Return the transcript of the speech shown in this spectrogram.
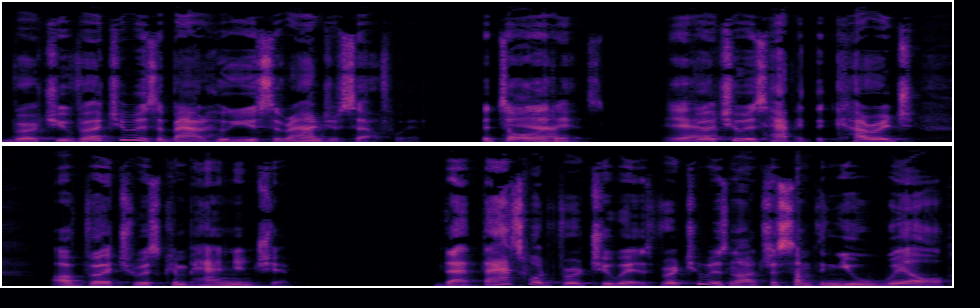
virtue. Virtue is about who you surround yourself with. It's all Yeah. it is. Yeah. Virtue is having the courage of virtuous companionship. That that's what virtue is. Virtue is not just something you will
